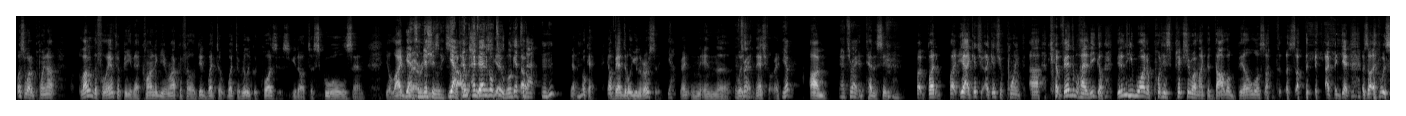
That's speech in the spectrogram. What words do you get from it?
also want to point out a lot of the philanthropy that Carnegie and Rockefeller did went to went to really good causes, you know, to schools and you know libraries, yes, initially, and yeah, and, and. Vanderbilt Yes, too. We'll get to that. hmm yeah, Mhm. okay, you know, Vanderbilt University, Yeah. right in in uh, is right. that Nashville, right? Yep, Um, that's right. in Tennessee. But but but yeah, I get you. I get your point. Uh, yeah, Vanderbilt had an ego. Didn't he want to put his picture on like the dollar bill or something? Or something? I forget. It was it was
